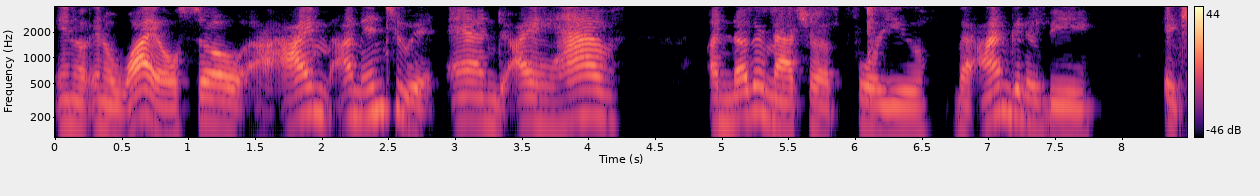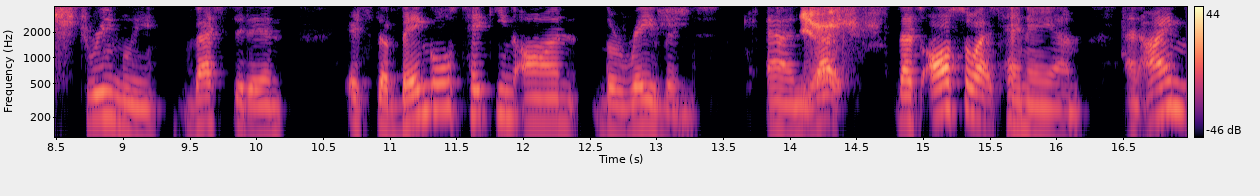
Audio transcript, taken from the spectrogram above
in a, in a while. So I'm I'm into it, and I have another matchup for you that I'm going to be extremely vested in. It's the Bengals taking on the Ravens, and Yes. that's that's also at 10 a.m. And I'm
